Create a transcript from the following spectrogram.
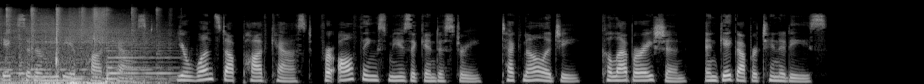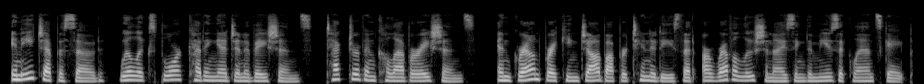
Gigsitter Media Podcast, your one-stop podcast for all things music industry, technology, collaboration, and gig opportunities. In each episode, we'll explore cutting-edge innovations, tech-driven collaborations, and groundbreaking job opportunities that are revolutionizing the music landscape.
